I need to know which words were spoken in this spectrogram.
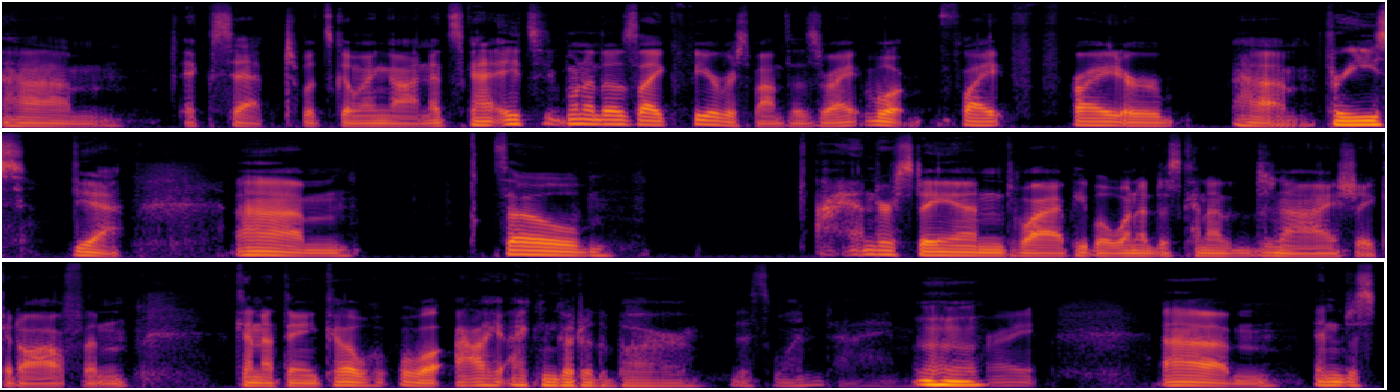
um accept what's going on. It's kind of, it's one of those like fear responses, right? What flight, fright, or um Freeze. yeah. Um so I understand why people want to just kind of deny, shake it off, and kind of think, oh, well, I, I can go to the bar this one time, Mhm. right? Um, and just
